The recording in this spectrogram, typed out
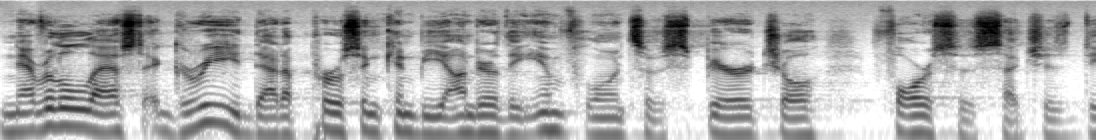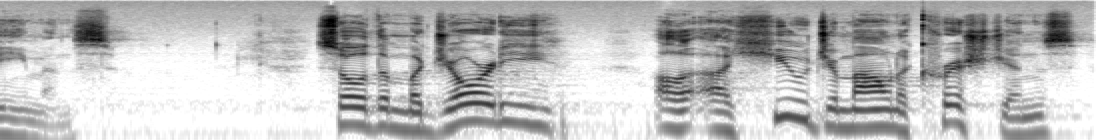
nevertheless agreed that a person can be under the influence of spiritual forces such as demons. So the majority, a, a huge amount of Christians,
